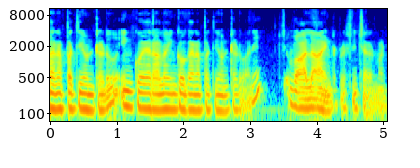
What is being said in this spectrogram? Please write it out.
గణపతి ఉంటాడు ఇంకో ఎరాలో ఇంకో గణపతి ఉంటాడు అని వాళ్ళ ఇంటర్ప్రిటేషన్ ఇచ్చారనమాట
